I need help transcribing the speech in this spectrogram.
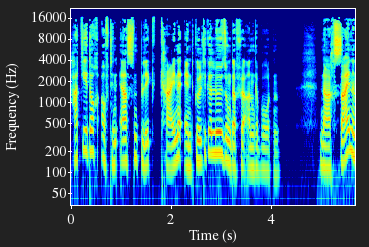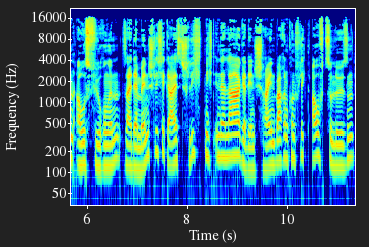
hat jedoch auf den ersten Blick keine endgültige Lösung dafür angeboten. Nach seinen Ausführungen sei der menschliche Geist schlicht nicht in der Lage, den scheinbaren Konflikt aufzulösen,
